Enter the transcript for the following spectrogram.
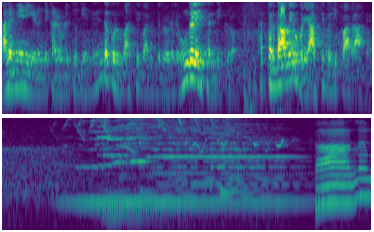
கலமேனி எழுந்து கடவுளை துதி என்கிற இந்த குடும்ப ஆசீர்வாத உங்களை சந்திக்கிறோம். கத்தர்தாமே உங்களை ஆசீர்வதிப்பாராக. காலம்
